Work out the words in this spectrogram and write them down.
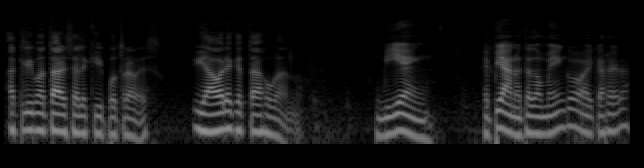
aclimatarse al equipo otra vez. Y ahora es que está jugando. Bien. El piano, este domingo hay carrera.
